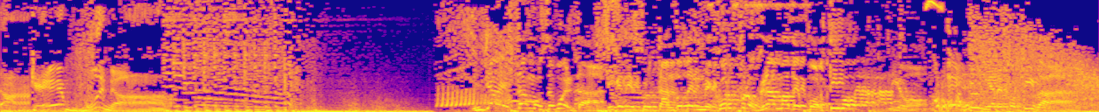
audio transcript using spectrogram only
La que buena. Ya estamos de vuelta. Sigue disfrutando del mejor programa deportivo de la radio. En Línea Deportiva.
